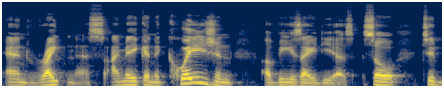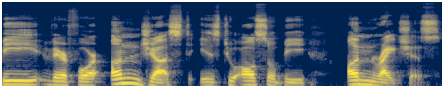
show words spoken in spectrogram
and rightness. I make an equation of these ideas. So to be therefore unjust is to also be unrighteous.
